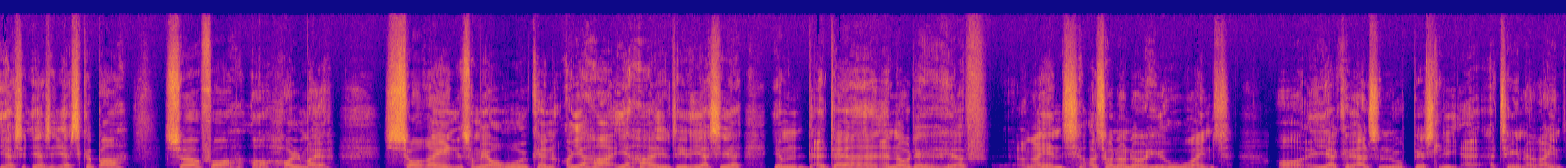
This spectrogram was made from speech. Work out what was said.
jeg, jeg, jeg skal bare sørge for at holde mig så ren, som jeg overhovedet kan. Og jeg har, jeg har det, jeg siger, jamen, der er noget, det her rent, og så er der noget her urent. Og jeg kan altså nu bedst lide, at tingene er rent.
